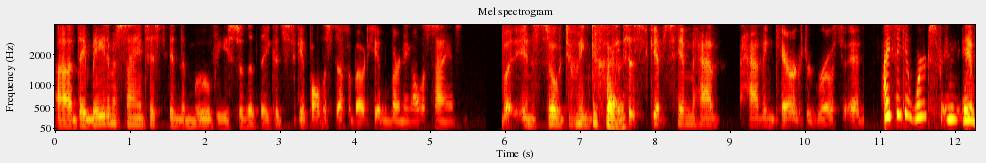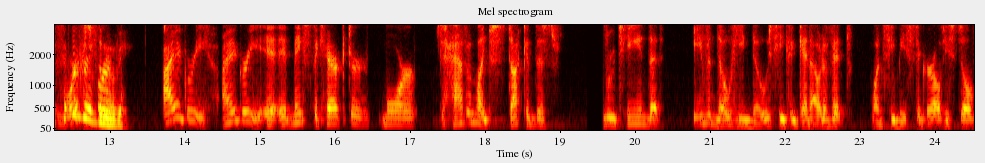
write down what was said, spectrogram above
Uh, they made him a scientist in the movie so that they could skip all the stuff about him learning all the science. But in so doing, kind of skips him have having character growth. And I think it works for, in, in It favor works of the movie. I agree. I agree. It, it makes the character more to have him like stuck in this routine that even though he knows he could get out of it once he meets the girl, he still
